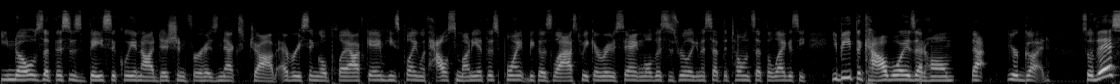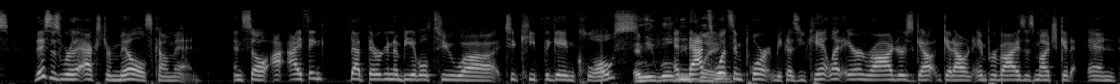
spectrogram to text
he knows that this is basically an audition for his next job. Every single playoff game, he's playing with house money at this point because last week everybody was saying, "Well, this is really going to set the tone, set the legacy." You beat the Cowboys at home, that you're good. So this, this is where the extra mills come in, and so I, I think that they're going to be able to uh, to keep the game close, And he will and that's playing. what's important because you can't let Aaron Rodgers get, get out and improvise as much, get and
